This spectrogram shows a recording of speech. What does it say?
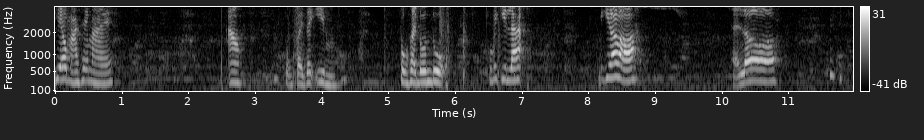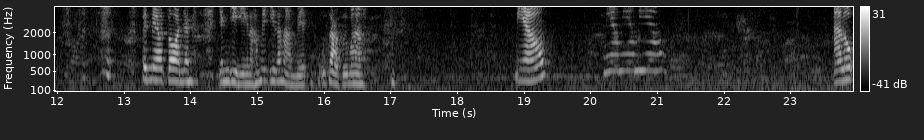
เที่ยวมาใช่ไหมเอาวสงสัยจะอิ่ม สงสัยโดนดุ กูไม่กินละ ไม่กินแล้วเหรอ ฮัลโหล เป็นแมวจรยังยังหยิกอีกนะ ไม่กินอาหารเม็ด อุตส่าห์ซื้อมาเมียวเมียวเมียวเมียวอะลูก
